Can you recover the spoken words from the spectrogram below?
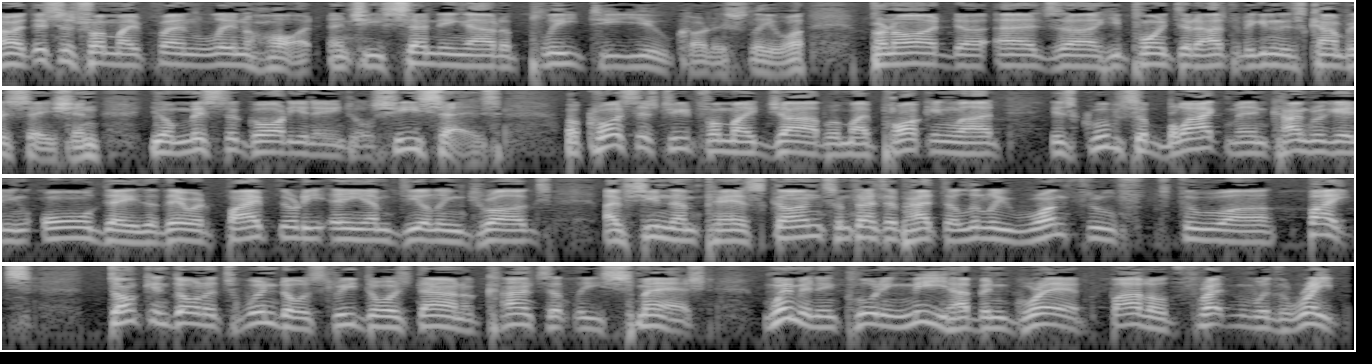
All right, this is from my friend Lynn Hart, and she's sending out a plea to you, Curtis Sliwa. Bernard, uh, as uh, he pointed out at the beginning of this conversation, you're Mr. Guardian Angel. She says, across the street from my job or my parking lot is groups of black men congregating all day. They're there at 5.30 a.m. dealing drugs. I've seen them pass guns. Sometimes I've had to literally run through, through uh, fights. Dunkin' Donuts windows three doors down are constantly smashed. Women, including me, have been grabbed, followed, threatened with rape.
